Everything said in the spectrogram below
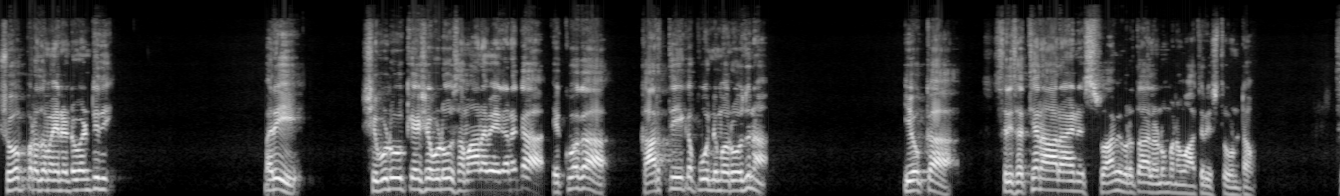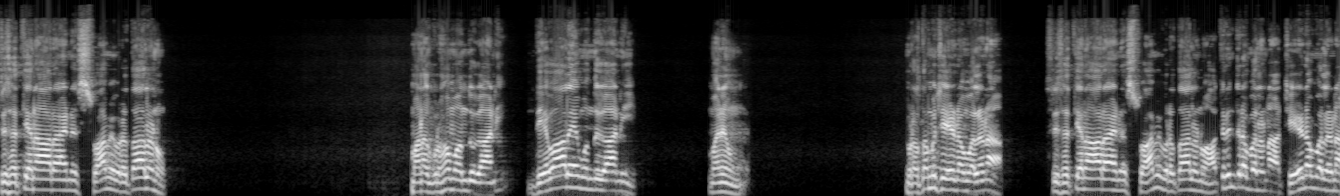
శుభప్రదమైనటువంటిది. మరి శివుడు కేశవుడు సమానమే గనక ఎక్కువగా కార్తీక పూర్ణిమ రోజున ఈ యొక్క శ్రీ సత్యనారాయణ స్వామి వ్రతాలను మనం ఆచరిస్తూ ఉంటాం. శ్రీ సత్యనారాయణ స్వామి వ్రతాలను మన గృహమందు కానీ దేవాలయం ముందు కానీ మనం వ్రతము చేయడం వలన శ్రీ సత్యనారాయణ స్వామి వ్రతాలను ఆచరించడం వలన చేయడం వలన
